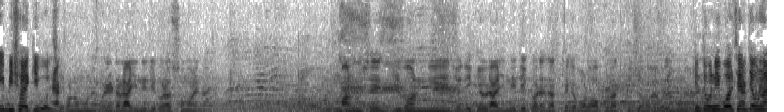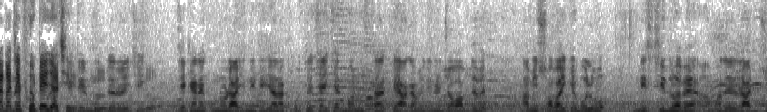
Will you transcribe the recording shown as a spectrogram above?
এই বিষয়ে কি বলছেন? এখনও মনে করি এটা রাজনীতি করার সময় নয়। মানুষের জীবন নিয়ে যদি কেউ রাজনীতি করে তার থেকে বড় অপরাধ কিছু হবে বলে মনে হয় কিন্তু উনি বলছেন যে ওনার কাছে ফুটেজ আছে। মধ্যে রয়েছি যেখানে কোনো রাজনীতি যারা করতে চাইছেন মানুষ তাকে আগামী দিনে জবাব দেবে। আমি সবাইকে বলব নিশ্চিতভাবে আমাদের রাজ্য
